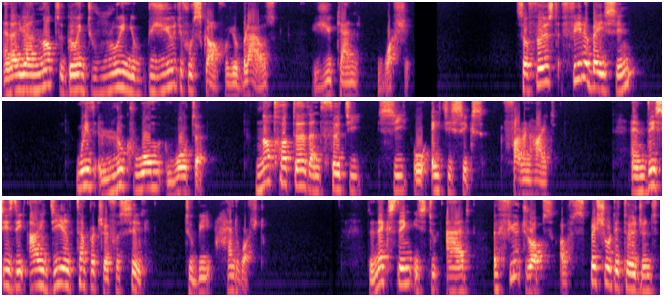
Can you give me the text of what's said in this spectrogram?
and that you are not going to ruin your beautiful scarf or your blouse, you can wash it. So first, fill a basin with lukewarm water, not hotter than 30 C or 86 Fahrenheit. And this is the ideal temperature for silk to be hand washed. The next thing is to add a few drops of special detergent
